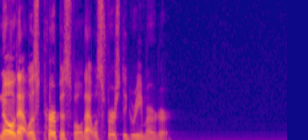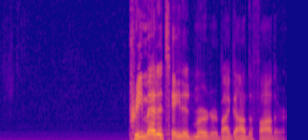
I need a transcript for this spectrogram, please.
No, that was purposeful. That was first degree murder. Premeditated murder by God the Father.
